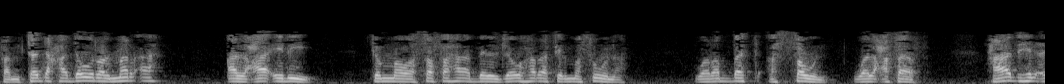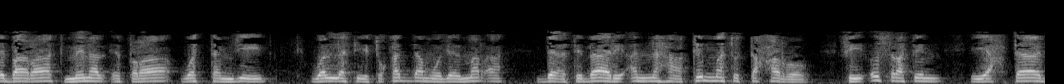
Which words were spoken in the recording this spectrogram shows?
فامتدح دور المرأة العائلي. ثم وصفها بالجوهرة المصونة وربة الصون والعفاف. هذه العبارات من الإطراء والتمجيد والتي تقدم للمرأة باعتبار أنها قمة التحرر في أسرة يحتاج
